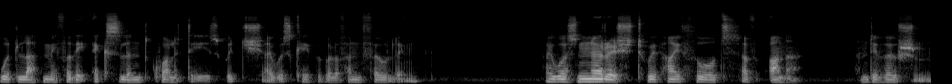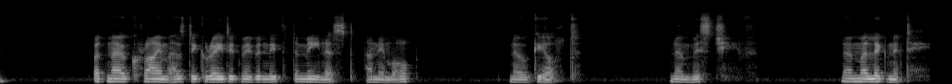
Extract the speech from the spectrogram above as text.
would love me for the excellent qualities which I was capable of unfolding. I was nourished with high thoughts of honour and devotion. But now crime has degraded me beneath the meanest animal. No guilt, no mischief, no malignity,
